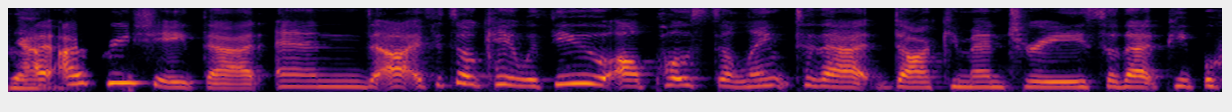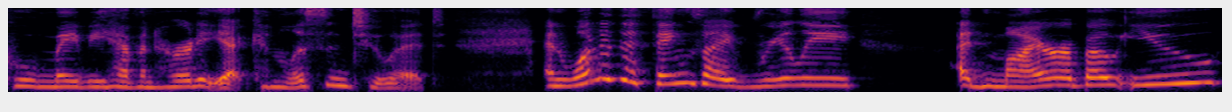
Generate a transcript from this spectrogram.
yeah, I, I appreciate that. And uh, if it's okay with you, I'll post a link to that documentary so that people who maybe haven't heard it yet can listen to it. And one of the things I really admire about you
